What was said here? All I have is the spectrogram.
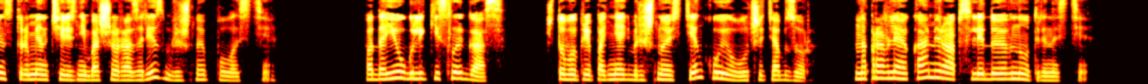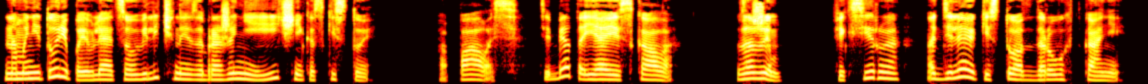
инструмент через небольшой разрез брюшной полости. Подаю углекислый газ, чтобы приподнять брюшную стенку и улучшить обзор. Направляю камеру, обследуя внутренности. На мониторе появляется увеличенное изображение яичника с кистой. Попалась. Тебя-то я и искала. Зажим. Фиксируя, отделяю кисту от здоровых тканей.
